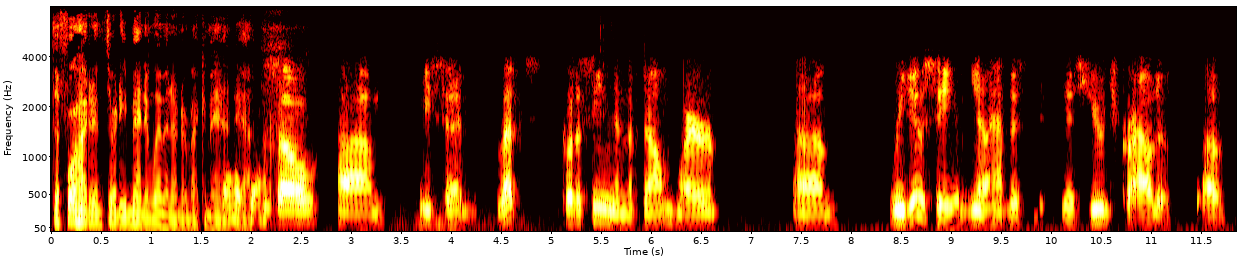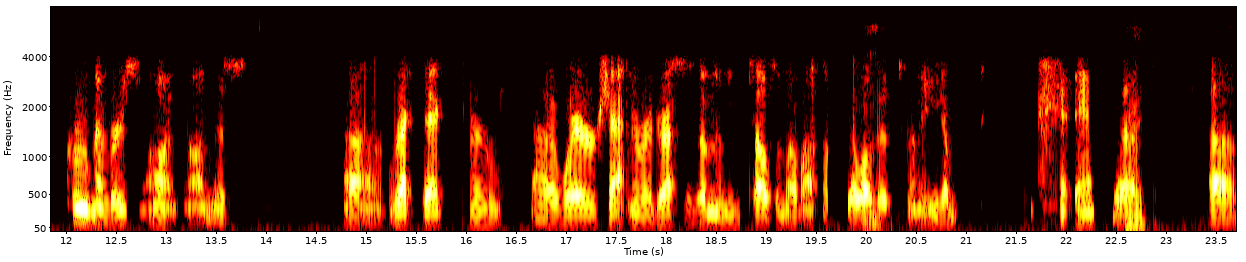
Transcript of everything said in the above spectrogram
The 430 men and women under my command. Yeah. So um, he said, "Let's put a scene in the film where um, we do see, you know, have this this huge crowd of, of crew members on on this uh, rec deck, or uh, where Shatner addresses them and tells them about the pillow that's going to eat them, and uh, Right. uh,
